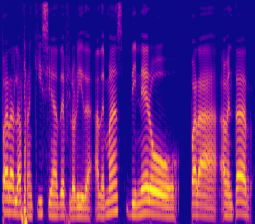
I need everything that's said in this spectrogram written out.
para la franquicia de Florida. Además, dinero para aventar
